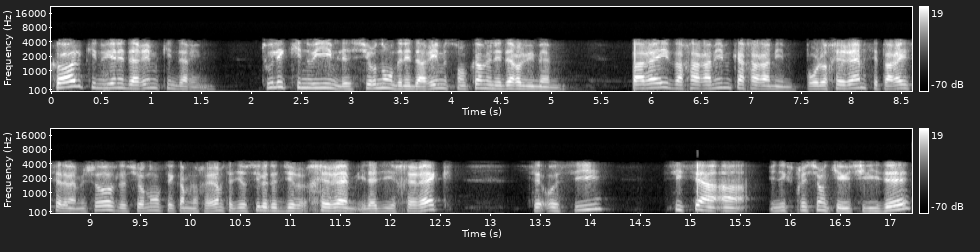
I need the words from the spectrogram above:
Kol kinuye nedarim kindarim. Tous les kinuyim, les surnoms des nedarim, sont comme le neder lui-même. Pareil, vacharamim kacharamim. Pour le cherem, c'est pareil, c'est la même chose. Le surnom, c'est comme le cherem. C'est-à-dire, si le de dire cherem, il a dit cherek, c'est aussi, si c'est un, une expression qui est utilisée,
